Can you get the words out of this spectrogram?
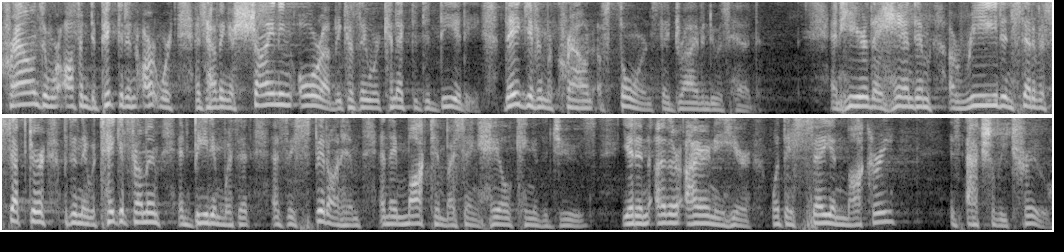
crowns and were often depicted in artwork as having a shining aura because they were connected to deity. They give him a crown of thorns they drive into his head. And here they hand him a reed instead of a scepter, but then they would take it from him and beat him with it as they spit on him and they mocked him by saying, Hail, King of the Jews. Yet, in another irony here, what they say in mockery is actually true.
